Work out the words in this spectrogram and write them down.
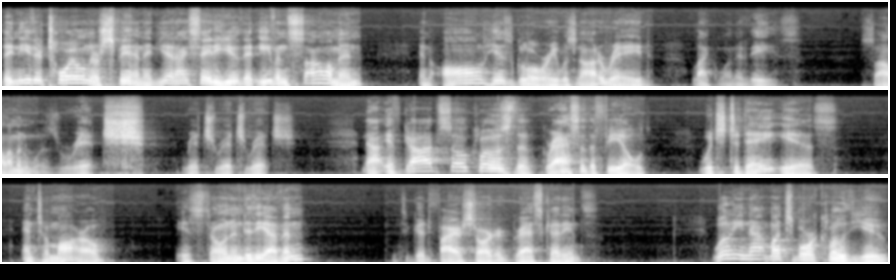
They neither toil nor spin. And yet I say to you that even Solomon in all his glory was not arrayed like one of these. Solomon was rich, rich, rich, rich. Now, if God so clothes the grass of the field, which today is, and tomorrow is thrown into the oven, it's a good fire starter, grass cuttings, will he not much more clothe you,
